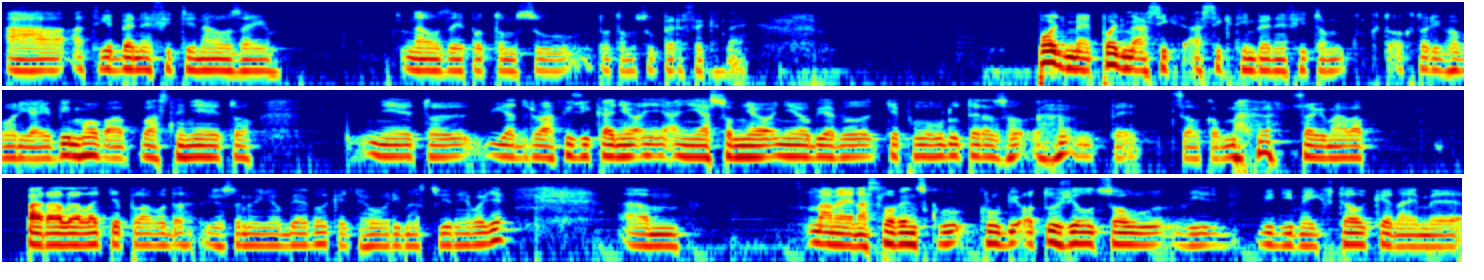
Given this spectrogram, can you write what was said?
a, a tie benefity naozaj, naozaj potom sú, potom sú perfektné. Poďme, poďme asi, asi k tým benefitom, o ktorých hovorí aj Wim Hof a vlastne nie je to nie je to jadrová fyzika, ani, ani ja som neobjavil teplú vodu, teraz ho, to je celkom zaujímavá paralela teplá voda, že som ju neobjavil, keď hovoríme o studenej vode. Um, máme na Slovensku kluby otužilcov, vidíme ich v telke, najmä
